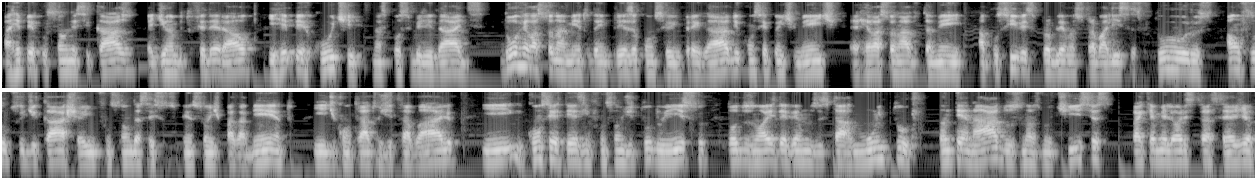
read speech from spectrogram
A repercussão nesse caso é de âmbito federal e repercute nas possibilidades do relacionamento da empresa com o seu empregado e, consequentemente, é relacionado também a possíveis problemas trabalhistas futuros, a um fluxo de caixa em função dessas suspensões de pagamento e de contratos de trabalho. E, com certeza, em função de tudo isso, todos nós devemos estar muito antenados nas notícias para que a melhor estratégia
